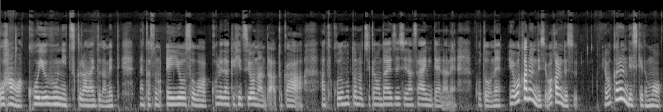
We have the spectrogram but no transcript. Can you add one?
ご飯はこういう風に作らないとダメって。なんかその栄養素はこれだけ必要なんだとかあと子供との時間を大事にしなさいみたいなねことをね。いや分かるんですよ。分かるんです。いや分かるんですけども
